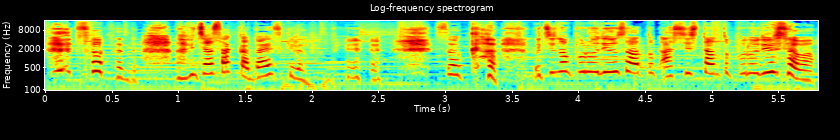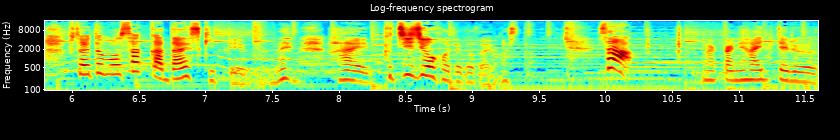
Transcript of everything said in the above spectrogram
そうなんだ。あみちゃんサッカー大好きだもんね。そっか。うちのプロデューサーとアシスタントプロデューサーは2人ともサッカー大好きっていうのね。はい。プチ情報でございました。さあ中に入ってる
